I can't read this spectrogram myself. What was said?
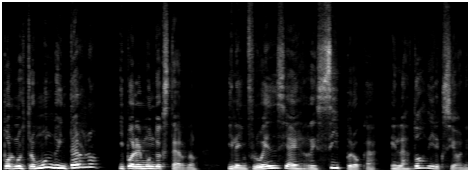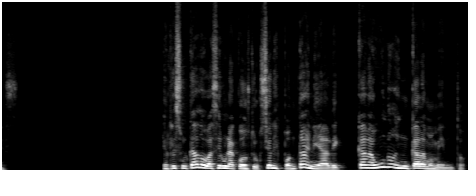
por nuestro mundo interno y por el mundo externo, y la influencia es recíproca en las dos direcciones. El resultado va a ser una construcción espontánea de cada uno en cada momento.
